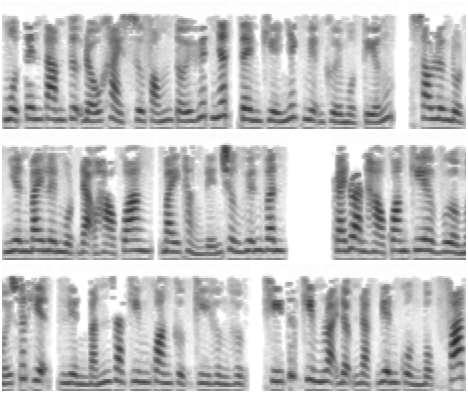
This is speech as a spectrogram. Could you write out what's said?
Một tên tam tự đấu khải sư phóng tới huyết nhất, tên kia nhếch miệng cười một tiếng, sau lưng đột nhiên bay lên một đạo hào quang, bay thẳng đến Trương Huyễn Vân. Cái đoàn hào quang kia vừa mới xuất hiện, liền bắn ra kim quang cực kỳ hừng hực, khí tức kim loại đậm đặc điên cuồng bộc phát.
